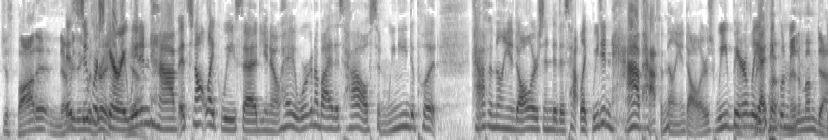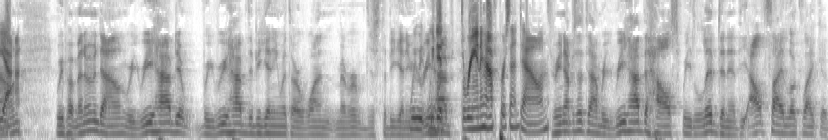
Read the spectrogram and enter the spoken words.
just bought it and everything. it's super scary. We didn't have. It's not like we said, you know, hey, we're going to buy this house and we need to put half a million dollars into this house. Like we didn't have half a million dollars. We barely. we I think when minimum we down. yeah. We put minimum down. We rehabbed it. We rehabbed the beginning with our one. Remember, just the beginning. We, we rehabbed did three and a half percent down. three and a half percent down. We rehabbed the house. We lived in it. The outside looked like a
